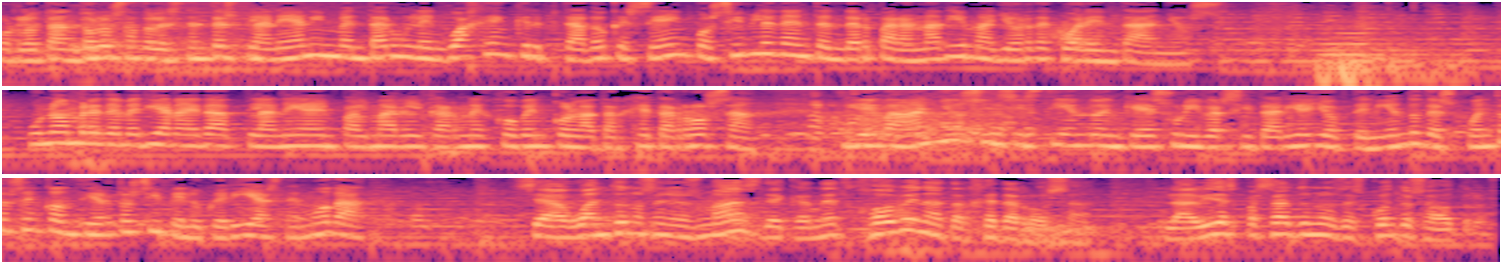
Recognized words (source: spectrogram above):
Por lo tanto, los adolescentes planean inventar un lenguaje encriptado que sea imposible de entender para nadie mayor de 40 años. Un hombre de mediana edad planea empalmar el carné joven con la tarjeta rosa. Lleva años insistiendo en que es universitaria y obteniendo descuentos en conciertos y peluquerías de moda. Se aguanta unos años más de carnet joven a tarjeta rosa. La vida es pasar de unos descuentos a otros.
